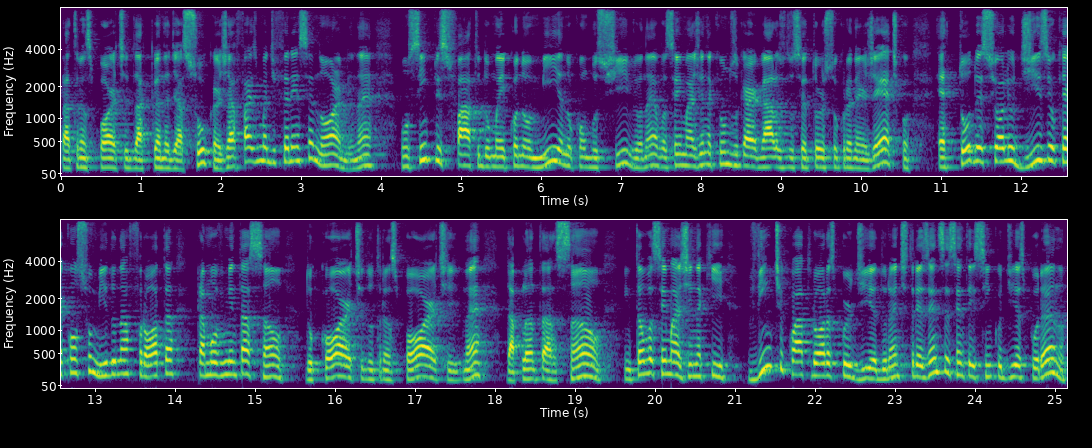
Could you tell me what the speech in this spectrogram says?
para transporte da cana-de-açúcar já faz uma diferença enorme, né? Um simples fato de uma economia no combustível, né? Você imagina que um dos gargalos do setor sucroenergético é todo esse óleo diesel que é consumido na frota para a movimentação do corte, do transporte, né, da plantação. Então você imagina que 24 horas por dia, durante 365 dias por ano,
